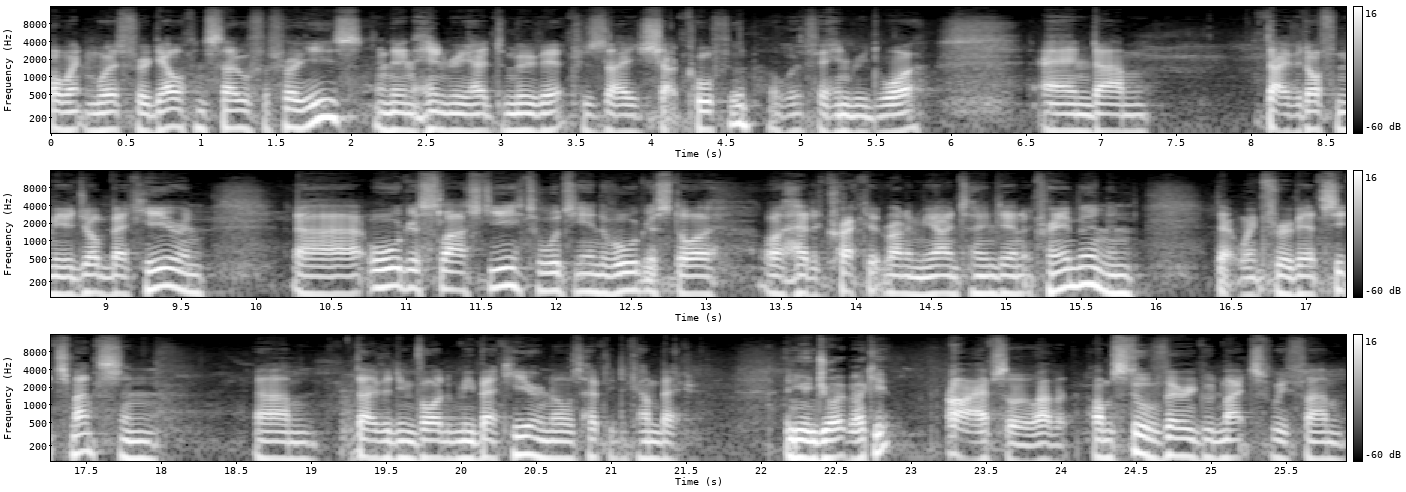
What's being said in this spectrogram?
I went and worked for a galloping stable for three years, and then Henry had to move out because they shut Caulfield. I worked for Henry Dwyer, and um, David offered me a job back here, and uh, August last year, towards the end of August, I, I had a crack at running my own team down at Cranbourne, and that went for about six months. And um, David invited me back here, and I was happy to come back. And you enjoy it back here? Oh, I absolutely love it. I'm still very good mates with um,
